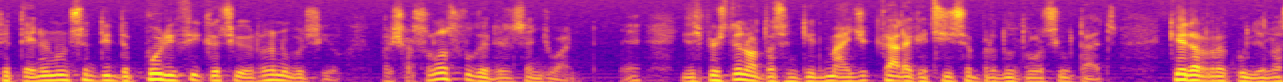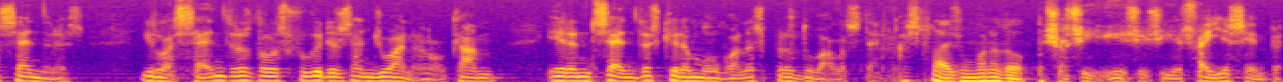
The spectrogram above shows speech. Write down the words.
que tenen un sentit de purificació i renovació. Per això són les fogueres de Sant Joan. Eh? I després té un altre sentit màgic, que ara aquest sí s'ha perdut a les ciutats, que era recollir les cendres. I les cendres de les fogueres de Sant Joan en el camp eren cendres que eren molt bones per adobar les terres. Esclar, és un bon adob. Això sí, sí, sí, es feia sempre.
